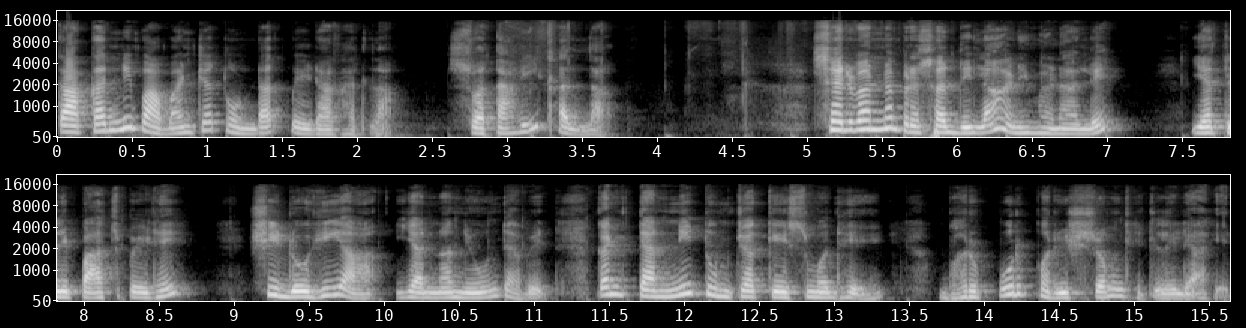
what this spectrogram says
काकांनी बाबांच्या तोंडात पेढा घातला. स्वतःही खाल्ला. सर्वांना प्रसाद दिला आणि म्हणाले यातले पाच पेढे श्री लोहिया यांना नेऊन द्यावेत कारण त्यांनी तुमच्या केसमध्ये भरपूर परिश्रम घेतलेले आहेत.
